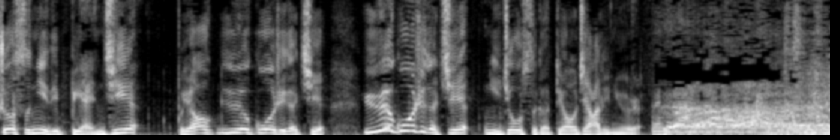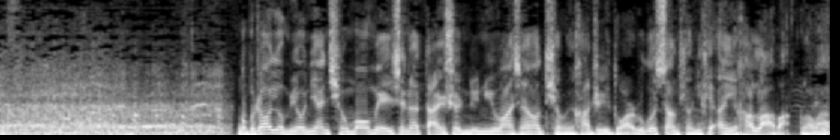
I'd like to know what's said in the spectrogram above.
这是你的边界，不要越过这个界，越过这个界，你就是个掉价的女人。我不知道有没有年轻貌美、现在单身的女娃想要听一下这一段。如果想听，你可以摁一下喇叭，老板？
